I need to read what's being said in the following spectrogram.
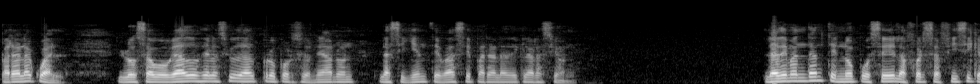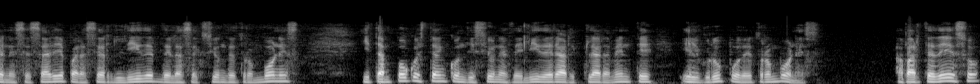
para la cual los abogados de la ciudad proporcionaron la siguiente base para la declaración. La demandante no posee la fuerza física necesaria para ser líder de la sección de trombones y tampoco está en condiciones de liderar claramente el grupo de trombones. Aparte de eso,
